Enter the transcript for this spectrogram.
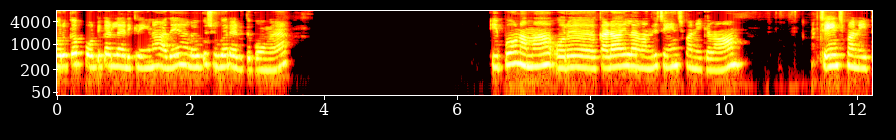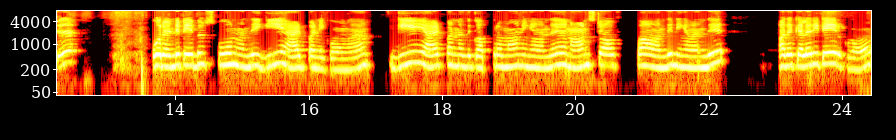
1 கப் பொட்டுக்கடலை எடுக்கிறீங்கன்னா, அதே அளவுக்கு சுகர் எடுத்துக்கோங்க. இப்போ நம்ம ஒரு கடாயில வந்து சேஞ்ச் பண்ணிக்கலாம். சேஞ்ச் பண்ணிவிட்டு ஒரு ரெண்டு டேபிள் ஸ்பூன் வந்து கீ ஆட் பண்ணிக்கோங்க. கீ ஆட் பண்ணதுக்கு அப்புறமா வந்து நான்ஸ்டாப்பாக வந்து நீங்கள் வந்து அதை கிளறிட்டே இருக்கணும்.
